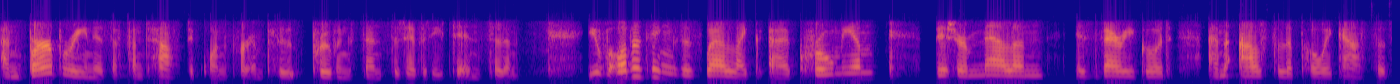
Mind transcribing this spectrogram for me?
And berberine is a fantastic one for improving sensitivity to insulin. You have other things as well, like uh, chromium, bitter melon is very good, and alpha lipoic acid.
